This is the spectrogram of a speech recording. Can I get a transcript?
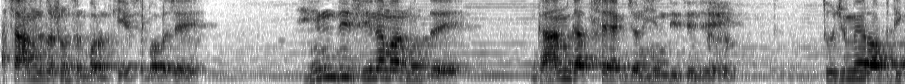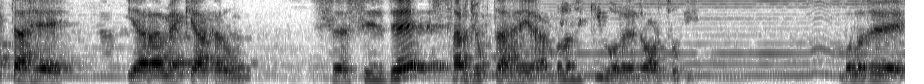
আচ্ছা আপনি তো শুনছেন, বলেন কি হয়েছে? বলো যে, হিন্দি সিনেমার মধ্যে গান গাচ্ছে একজন হিন্দিতে যে, তুজমে রব দিখতা হে ইয়ারা মে ক্যা করুন সিজদে সার ঝুঁকতা হে ইয়ারা। আমি বললাম যে, কি বলেন এটার অর্থ কি? বলল যে,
